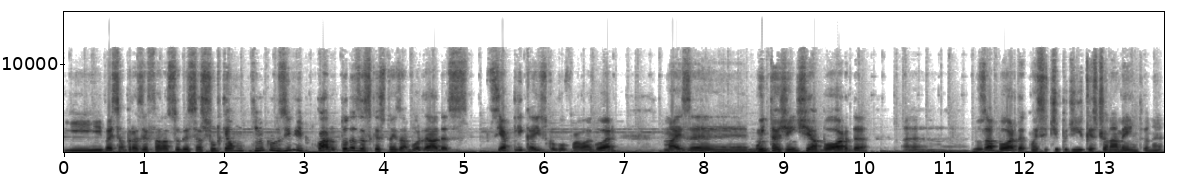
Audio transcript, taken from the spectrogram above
E vai ser um prazer falar sobre esse assunto, que é um que, inclusive, claro, todas as questões abordadas se aplica a isso que eu vou falar agora, mas é, muita gente aborda. Uh, nos aborda com esse tipo de questionamento, né?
